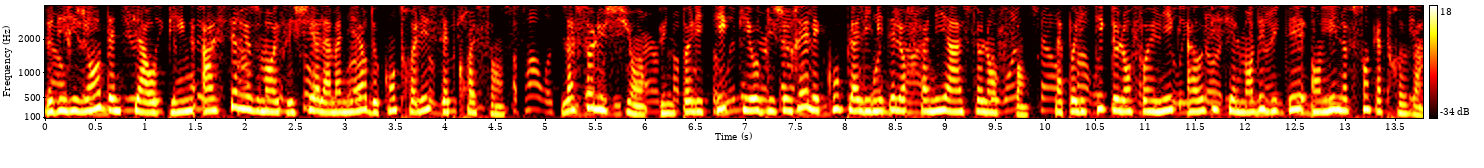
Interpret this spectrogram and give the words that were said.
Le dirigeant Deng Xiaoping a sérieusement réfléchi à la manière de contrôler cette croissance. La solution, une politique qui obligerait les couples à limiter leur famille à un seul enfant. La politique de l'enfant unique a officiellement débuté en 1980.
